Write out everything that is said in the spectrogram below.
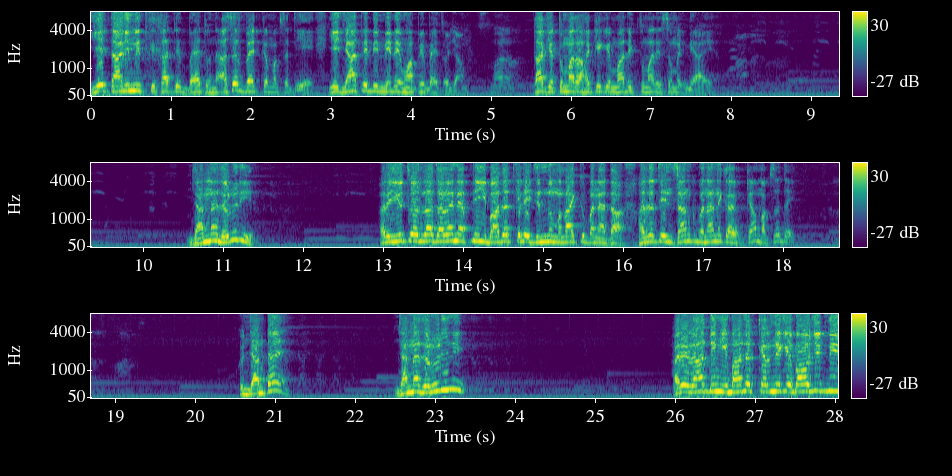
ये तालीमत की खातिर बैत होना असल बैत का मकसद ये है ये जहाँ पे भी मेरे वहाँ पे बैत हो जाऊँ। ताकि तुम्हारा हकीकी मालिक तुम्हारे समझ में आए। जानना ज़रूरी है। अरे, ये तो अल्लाह ताला ने अपनी इबादत के लिए जिन्नो मलाइक को बनाया था। हज़रत इंसान को बनाने का क्या मकसद है? कौन जानता है? जानना ज़रूरी नहीं। अरे रात दिन इबादत करने के बावजूद भी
